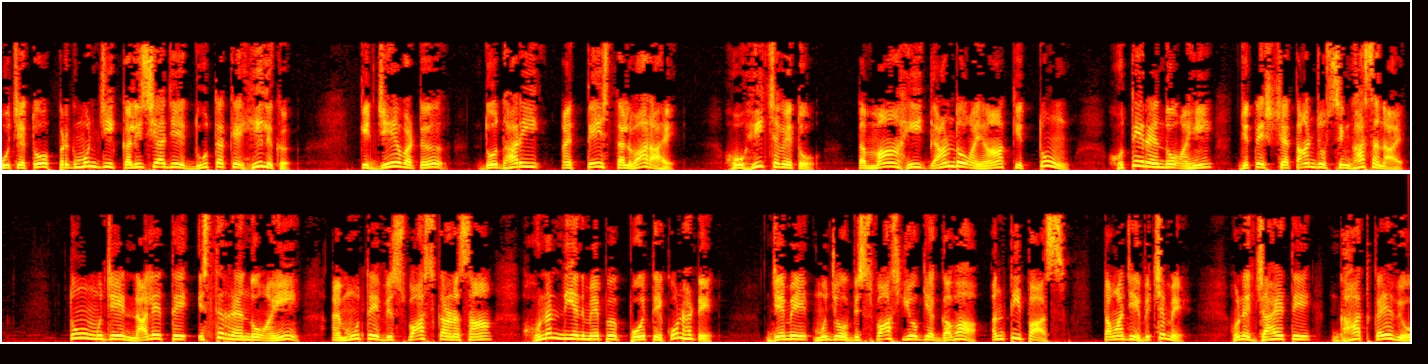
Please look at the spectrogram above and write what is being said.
हू चए थो प्रगमुन जी कलिसिया जे दूत खे ही लिख कि जंहिं वटि दोधारी ऐं तेज़ तलवार आहे हू ही चवे थो त मां ही ॼाणंदो आहियां कि तूं हुते रहंदो आहीं जिते शैतान जो सिंघासन आहे तूं मुंहिंजे नाले ते स्थिर रहंदो आहीं ऐं मूं ते विश्वास करण सां हुननि ॾींहनि में बि पोइ ते कोन हटे जंहिं में मुंहिंजो विश्वास योग्य गवाह अंती पास तव्हां जे विच में हुन जाइ ते घात कयो वियो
